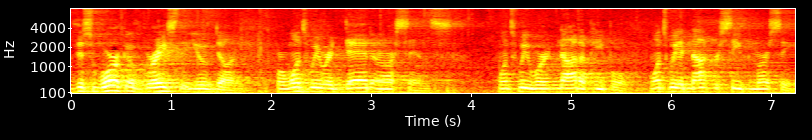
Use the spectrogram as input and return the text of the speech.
this work of grace that you have done. For once we were dead in our sins, once we were not a people, once we had not received mercy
